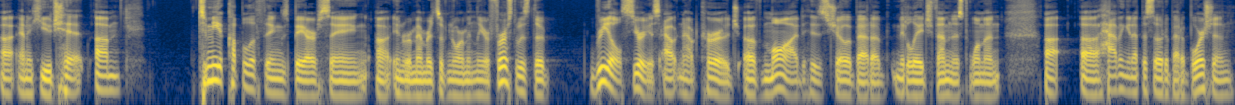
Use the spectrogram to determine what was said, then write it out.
uh, and a huge hit. Um, to me, a couple of things bear saying uh, in remembrance of Norman Lear. First was the real serious out and out courage of Maude, his show about a middle aged feminist woman, uh, uh, having an episode about abortion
